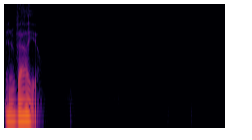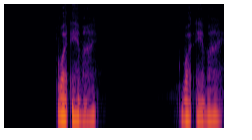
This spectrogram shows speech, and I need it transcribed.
and value? What am I? What am I?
